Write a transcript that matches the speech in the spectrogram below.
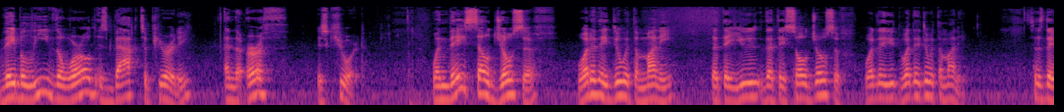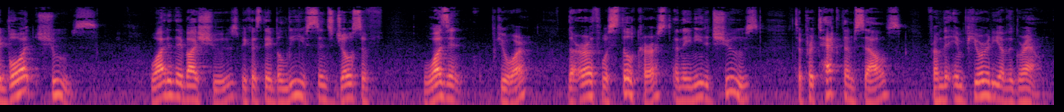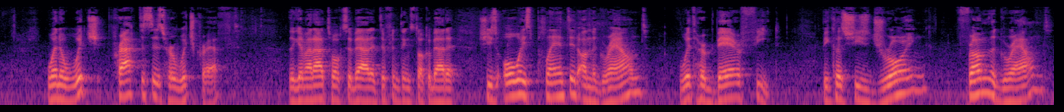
they believe the world is back to purity and the earth is cured. When they sell Joseph, what do they do with the money that they use that they sold Joseph? What do they what do they do with the money? It says they bought shoes. Why did they buy shoes? Because they believe since Joseph wasn't pure, the earth was still cursed, and they needed shoes to protect themselves from the impurity of the ground. When a witch practices her witchcraft, the Gemara talks about it, different things talk about it. She's always planted on the ground with her bare feet because she's drawing from the ground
